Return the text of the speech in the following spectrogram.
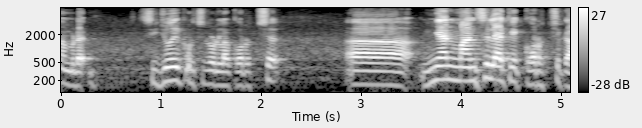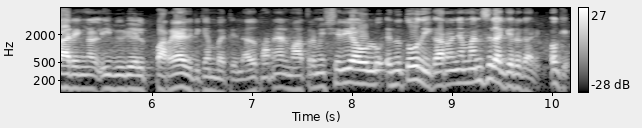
നമ്മുടെ ഷിജോയെക്കുറിച്ചിട്ടുള്ള കുറച്ച് ഞാൻ മനസ്സിലാക്കിയ കുറച്ച് കാര്യങ്ങൾ ഈ വീഡിയോയിൽ പറയാതിരിക്കാൻ പറ്റില്ല. അത് പറഞ്ഞാൽ മാത്രമേ ശരിയാവുള്ളൂ എന്ന് തോന്നി. കാരണം ഞാൻ മനസ്സിലാക്കിയ ഒരു കാര്യം. ഓക്കെ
